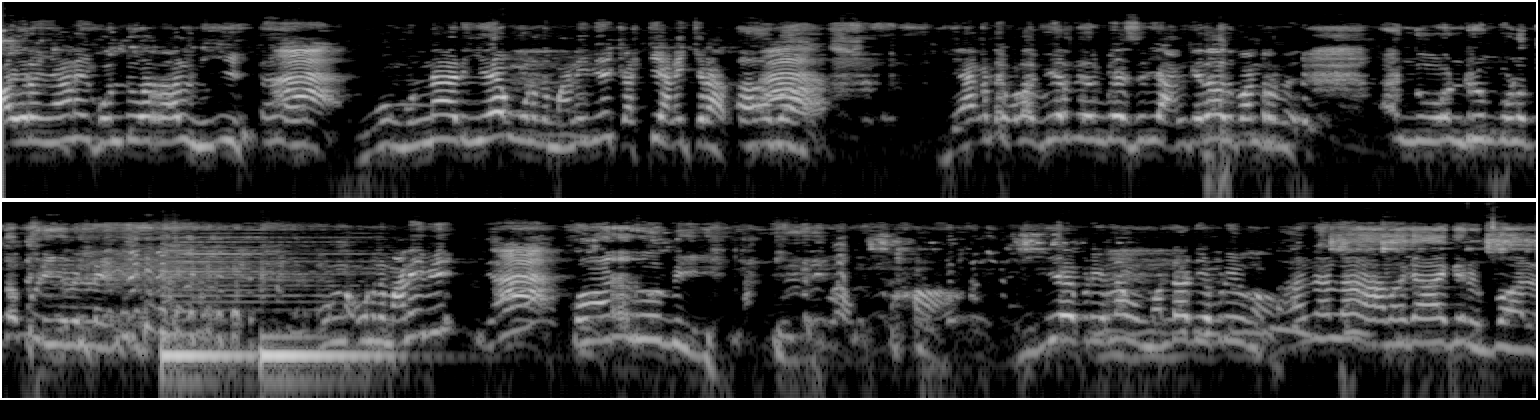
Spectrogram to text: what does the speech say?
ஆயிரம் யானை கொண்டு வர்றாள் நீ. உன் முன்னாடியே உனது மனைவியை கட்டி அணைக்கிறார். என்கிட்ட இவ்வளவு வீரதீரம் பேசுறியா? அங்க ஏதாவது பண்றது. அங்கு ஒன்றும் புலத்த முடியவில்லை. உனது மனைவி? கோர ரூபி நீ எப்படி இருந்தா உன் மண்டாட்டி எப்படி இருக்கும்? அதெல்லாம் அழகாக இருப்பாள்.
